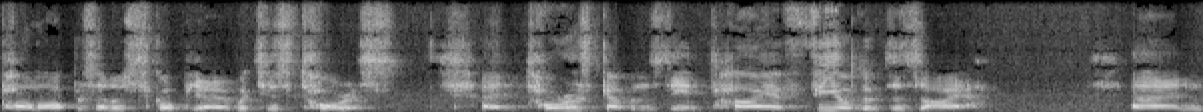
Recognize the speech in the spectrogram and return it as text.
polar opposite of Scorpio, which is Taurus. And Taurus governs the entire field of desire and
